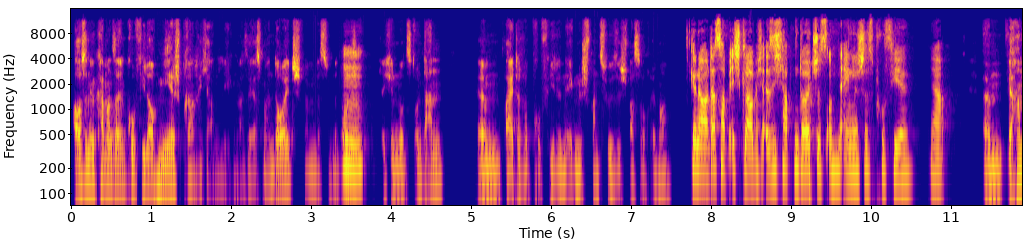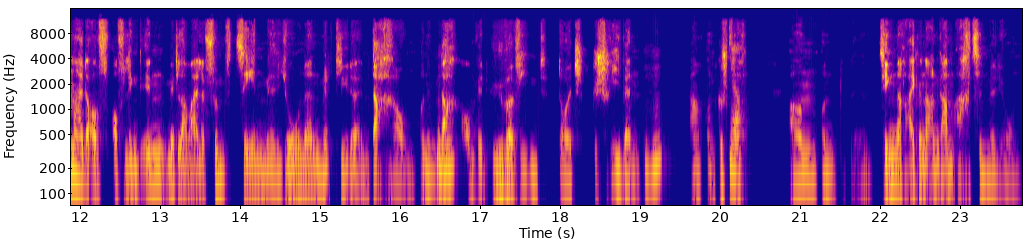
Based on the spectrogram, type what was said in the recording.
Außerdem kann man sein Profil auch mehrsprachig anlegen. Also erstmal in Deutsch, wenn man das mit deutscher mhm. nutzt und dann ähm, weitere Profile in Englisch, Französisch, was auch immer. Genau, das habe ich, glaube ich. Also ich habe ein deutsches und ein englisches Profil, ja. Ähm, wir haben halt auf, auf LinkedIn mittlerweile 15 Millionen Mitglieder im Dachraum. Und im mhm. Dachraum wird überwiegend Deutsch geschrieben. Mhm ja, und gesprochen. Ja. Ähm, und Xing nach eigenen Angaben 18 Millionen.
